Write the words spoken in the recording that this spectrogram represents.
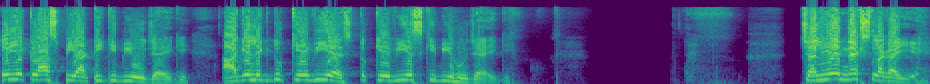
तो ये क्लास पीआरटी की भी हो जाएगी। आगे लिख दू केवीएस तो केवीएस की भी हो जाएगी। चलिए नेक्स्ट लगाइए।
